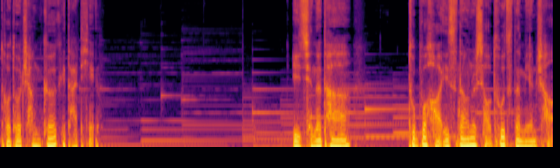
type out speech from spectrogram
偷偷唱歌给它听。以前的他都不好意思当着小兔子的面唱，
